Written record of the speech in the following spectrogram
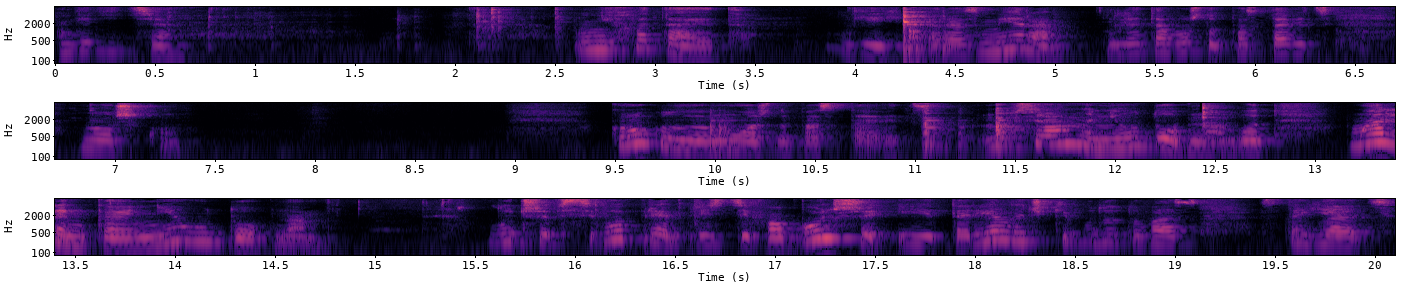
видите, не хватает ей размера для того, чтобы поставить ножку. Круглую можно поставить, но все равно неудобно. Вот маленькая неудобно. Лучше всего приобрести побольше, и тарелочки будут у вас стоять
